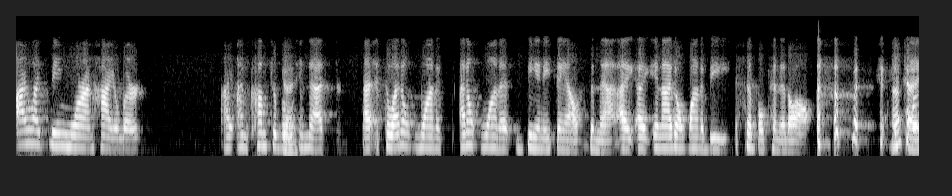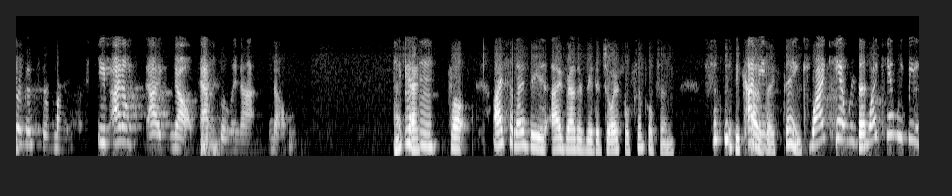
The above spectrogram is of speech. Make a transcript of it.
I like being more on high alert. I, I'm comfortable Okay. in that, uh, so I don't want to. I don't want to be anything else than that. I, I and I don't want to be a simpleton at all. Okay. My, if I don't. I no, absolutely not. No. Okay. Mm-mm. Well, I said I'd be. I'd rather be the joyful simpleton, simply because I, mean- think. Why can't we? Why can't we be a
